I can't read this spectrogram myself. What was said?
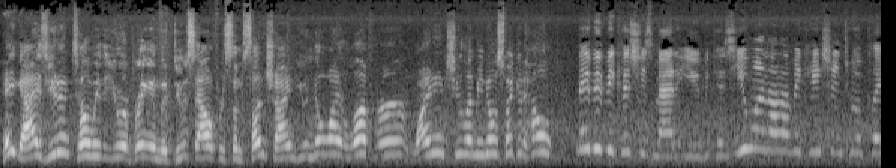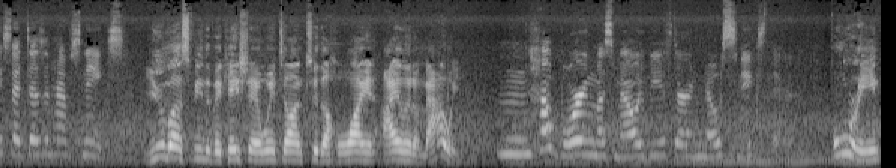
Hey guys, you didn't tell me that you were bringing Medusa out for some sunshine. You know I love her. Why didn't you let me know so I could help? Maybe because she's mad at you because you went on a vacation to a place that doesn't have snakes. You must mean the vacation I went on to the Hawaiian island of Maui. Mm, how boring must Maui be if there are no snakes there? Boring?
